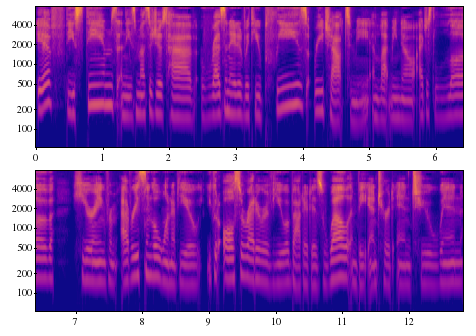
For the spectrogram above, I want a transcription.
If these themes and these messages have resonated with you, please reach out to me and let me know. I just love hearing from every single one of you. You could also write a review about it as well and be entered in to win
